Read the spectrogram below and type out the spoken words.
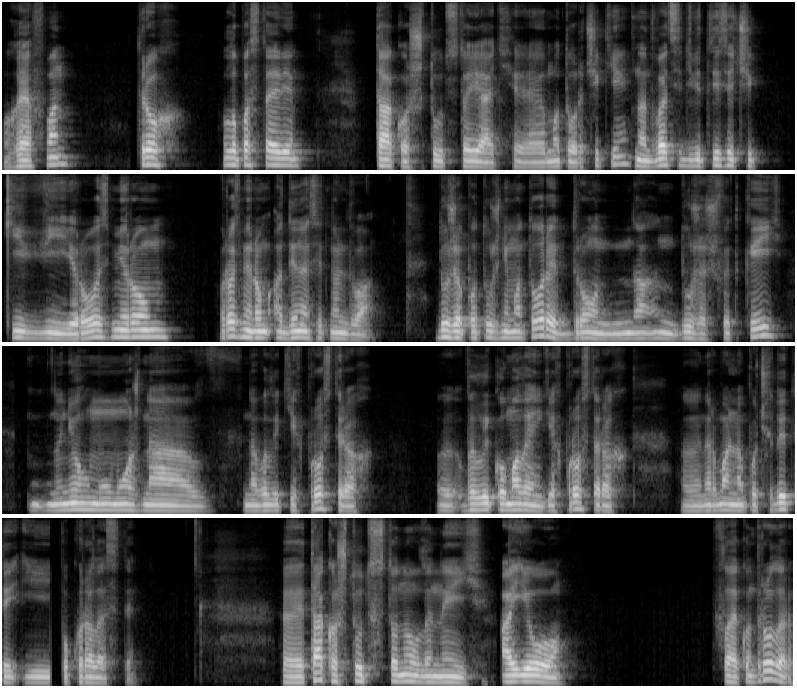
Гефман трьохлопастеві. Також тут стоять е, моторчики на 22 тисячі кВ розміром, розміром 1102. Дуже потужні мотори, дрон дуже швидкий. На ньому можна на великих просторах велико-маленьких просторах е, нормально почудити і покуролесити. Е, Також тут встановлений IO Fly Controller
